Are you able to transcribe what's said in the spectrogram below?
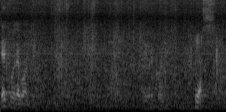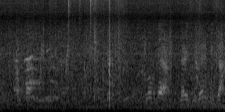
That's what I wanted. Are you recording? Yes. Look there, there is a very big gun.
